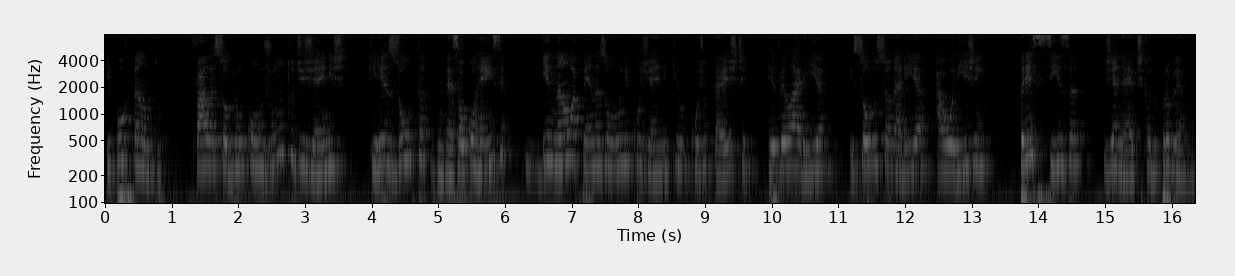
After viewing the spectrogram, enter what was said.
e, portanto, fala sobre um conjunto de genes que resulta nessa ocorrência uhum. e não apenas um único gene que, cujo teste revelaria e solucionaria a origem precisa genética do problema.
